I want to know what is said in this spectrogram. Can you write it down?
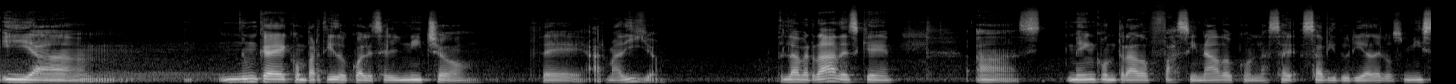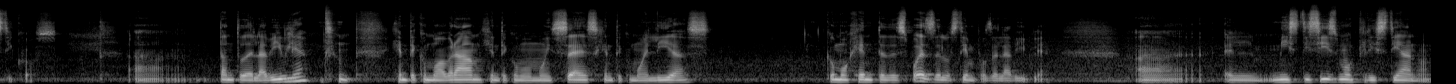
Y nunca he compartido cuál es el nicho de armadillo la verdad es que ah, me he encontrado fascinado con la sabiduría de los místicos, ah, tanto de la Biblia, gente como Abraham, gente como Moisés, gente como Elías, como gente después de los tiempos de la Biblia. Ah, el misticismo cristiano,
